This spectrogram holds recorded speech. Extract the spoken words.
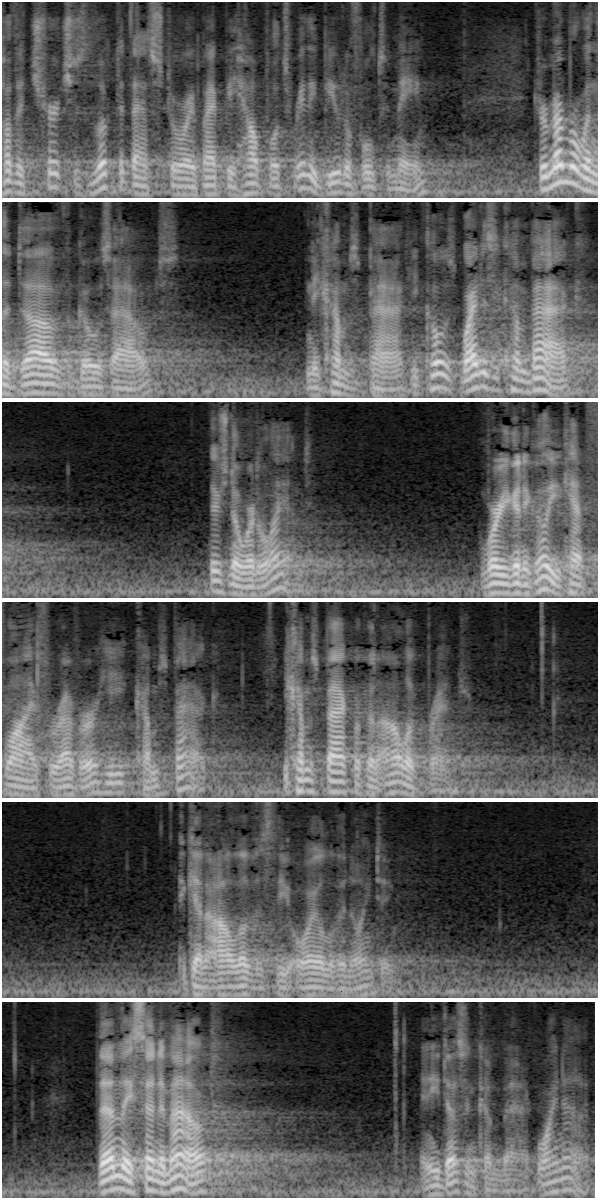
how the church has looked at that story might be helpful. It's really beautiful to me. Do you remember when the dove goes out and he comes back? He goes, why does he come back? There's nowhere to land. Where are you going to go? You can't fly forever. He comes back. He comes back with an olive branch. Again, olive is the oil of anointing. Then they send him out, and he doesn't come back. Why not?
